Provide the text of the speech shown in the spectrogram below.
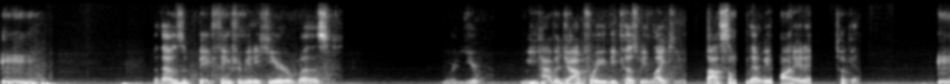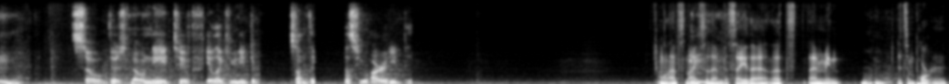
but that was a big thing for me to hear was we're, you're, we have a job for you because we like you. Saw something that we wanted and took it. so there's no need to feel like you need to something else you already did. Well, that's nice of them to say that. That's, I mean, Mm-hmm. it's important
